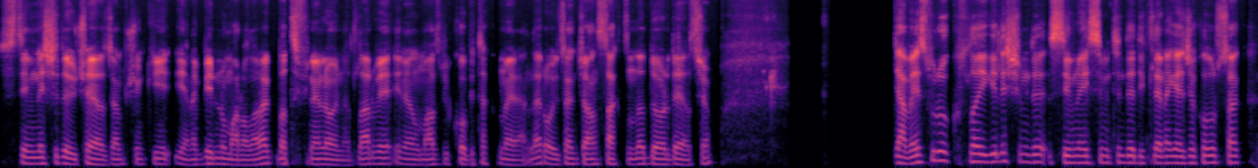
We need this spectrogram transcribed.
Steve Nash'i de 3'e yazacağım. Çünkü yani bir numara olarak Batı finali oynadılar ve inanılmaz bir Kobe takımı elenler. O yüzden John Stockton'ı da 4'e yazacağım. Ya Westbrook'la ilgili şimdi Stephen A. Smith'in dediklerine gelecek olursak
